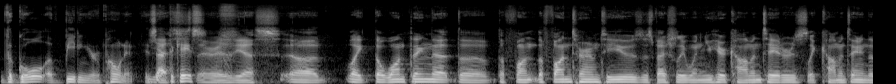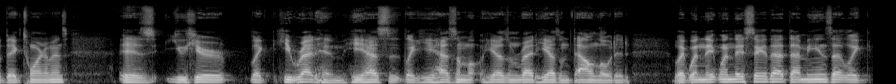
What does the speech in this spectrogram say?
the goal of beating your opponent. Is that the case? There is, yes. Uh, like the one thing that the the fun the fun term to use, especially when you hear commentators like commentating the big tournaments, is you hear like he read him. He has like he has him he has him read. He has him downloaded. Like when they when they say that, that means that like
